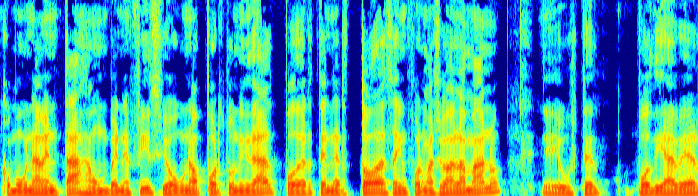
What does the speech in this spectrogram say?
como una ventaja, un beneficio, una oportunidad poder tener toda esa información a la mano. usted podía ver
